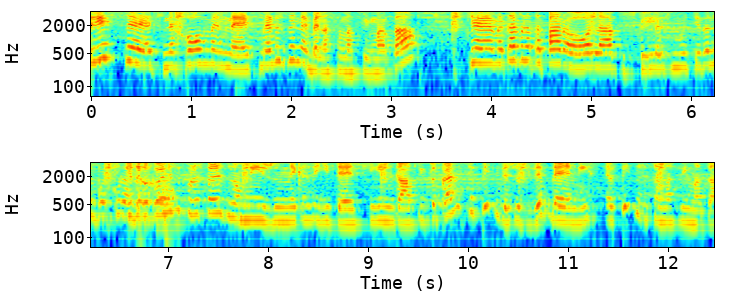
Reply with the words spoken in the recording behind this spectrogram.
τρεις ε, συνεχόμενες μέρες δεν έμπαινα στα μαθήματα και μετά έπρεπε να τα πάρω όλα από τις φίλες μου και ήταν πολύ Και κουραστικό. το κακό είναι ότι πολλές φορές νομίζουν οι καθηγητές και γενικά ότι το κάνεις επίτηδες, ότι δεν μπαίνεις επίτηδες στα μαθήματα.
